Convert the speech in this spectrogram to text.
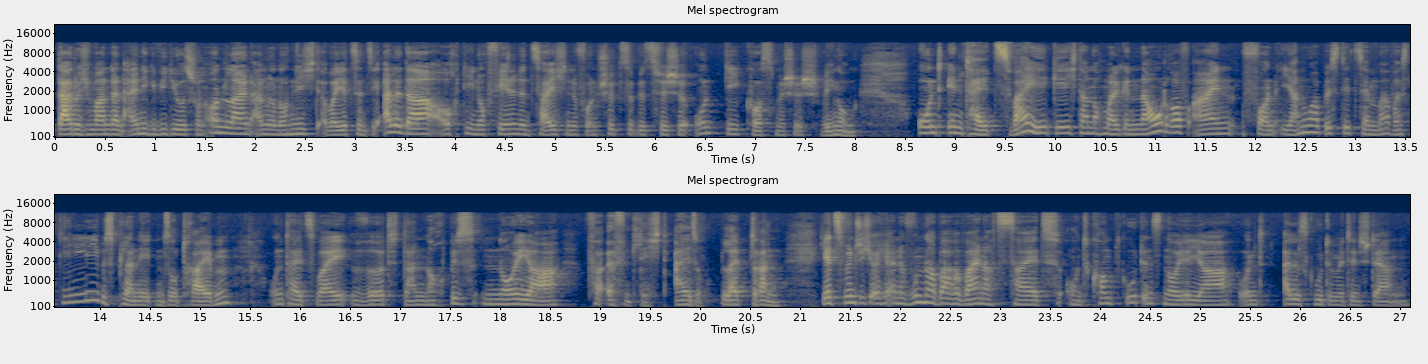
dadurch waren dann einige Videos schon online, andere noch nicht, aber jetzt sind sie alle da, auch die noch fehlenden Zeichen von Schütze bis Fische und die kosmische Schwingung. Und in Teil 2 gehe ich dann nochmal genau darauf ein, von Januar bis Dezember, was die Liebesplaneten so treiben. Und Teil 2 wird dann noch bis Neujahr veröffentlicht. Also bleibt dran. Jetzt wünsche ich euch eine wunderbare Weihnachtszeit und kommt gut ins neue Jahr und alles Gute mit den Sternen.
